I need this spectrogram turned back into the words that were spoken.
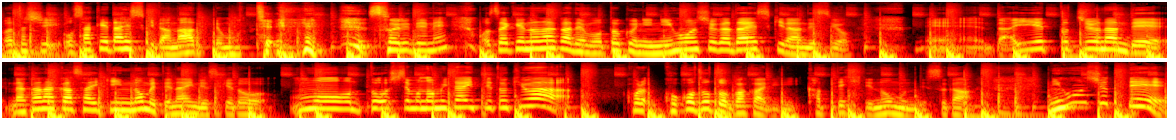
私お酒大好きだなって思って それでねお酒の中でも特に日本酒が大好きなんですよ。えーダイエット中なんでなかなか最近飲めてないんですけどもうどうしても飲みたいって時はこれここぞとばかりに買ってきて飲むんですが日本酒って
